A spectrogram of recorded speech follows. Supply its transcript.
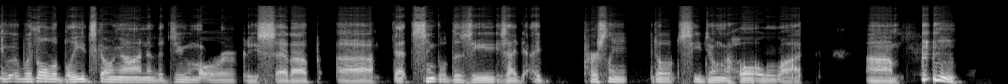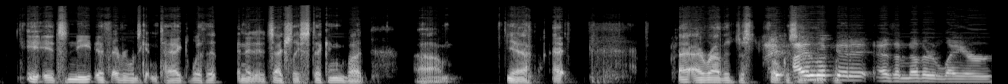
with all the bleeds going on and the doom already set up, uh, that single disease, I, I personally don't see doing a whole lot. Um, it, it's neat if everyone's getting tagged with it and it, it's actually sticking, but um, yeah, I, I, I rather just focus. I on look people. at it as another layer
